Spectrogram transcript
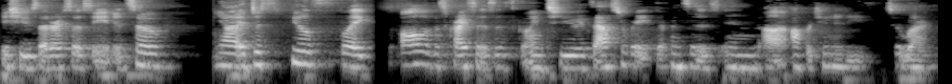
issues that are associated. So, yeah, it just feels like all of this crisis is going to exacerbate differences in uh, opportunities to learn.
